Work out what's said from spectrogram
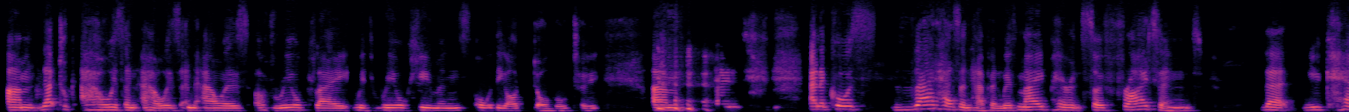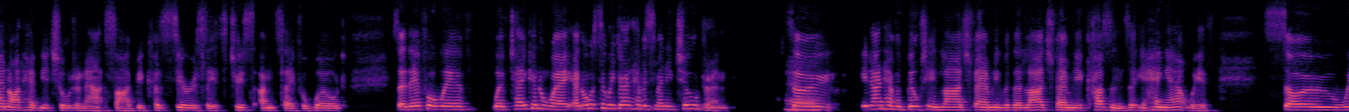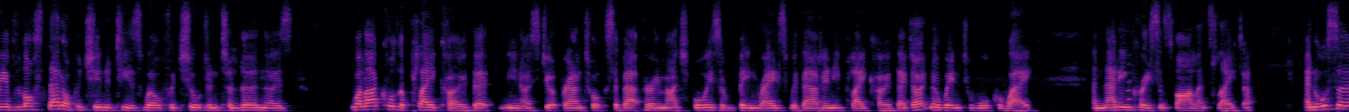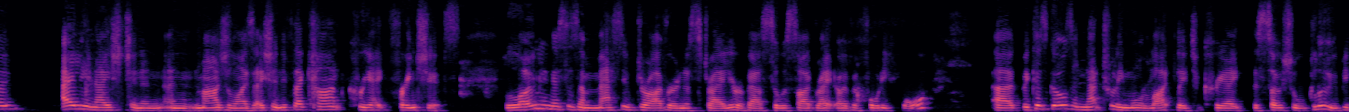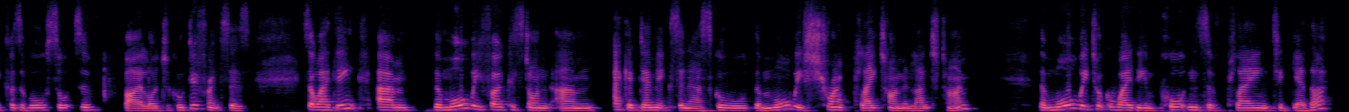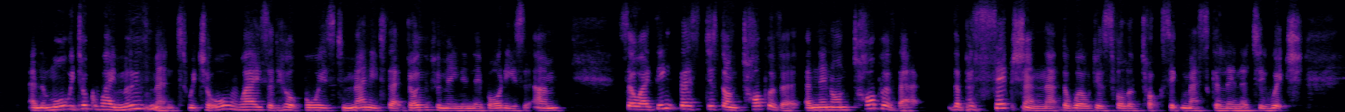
um, that took hours and hours and hours of real play with real humans or the odd dog or two um, and, and of course that hasn't happened we've made parents so frightened that you cannot have your children outside because seriously it's too unsafe a world so therefore we've we've taken away and also we don't have as many children yeah. so you don't have a built-in large family with a large family of cousins that you hang out with. So we've lost that opportunity as well for children to learn those what I call the play code that you know Stuart Brown talks about very much. Boys are being raised without any play code. They don't know when to walk away, and that increases violence later. And also alienation and, and marginalisation if they can't create friendships. Loneliness is a massive driver in Australia of our suicide rate over 44 uh, because girls are naturally more likely to create the social glue because of all sorts of biological differences. So I think um, the more we focused on um, academics in our school, the more we shrunk playtime and lunchtime, the more we took away the importance of playing together, and the more we took away movement, which are all ways that help boys to manage that dopamine in their bodies. Um, so I think that's just on top of it. And then on top of that, the perception that the world is full of toxic masculinity, which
